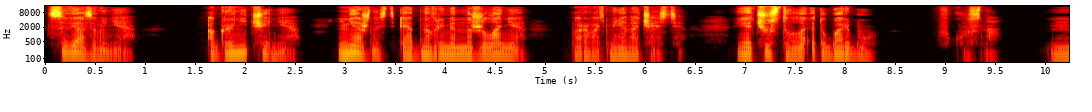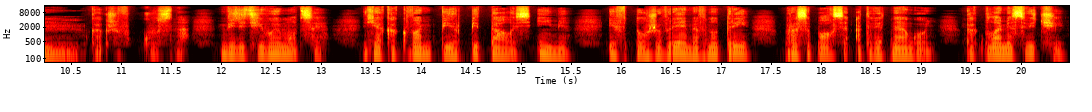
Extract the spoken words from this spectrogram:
связывание, ограничение, нежность и одновременно желание порвать меня на части. Я чувствовала эту борьбу. Вкусно. Ммм, как же вкусно видеть его эмоции. Я как вампир питалась ими, и в то же время внутри просыпался ответный огонь, как пламя свечи,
